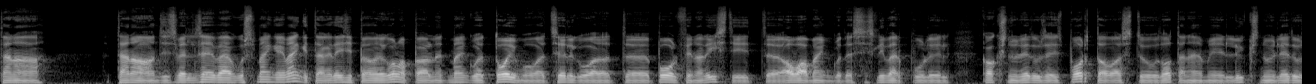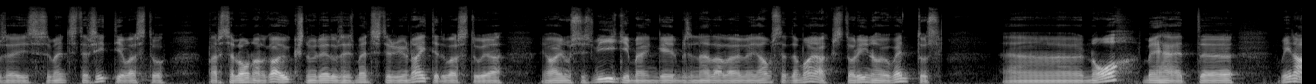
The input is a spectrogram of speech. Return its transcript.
täna, täna on siis veel see päev, kus mänge ei mängita, aga teisipäeval ja kolmapäeval need mängud toimuvad, selguvad poolfinalistid avamängudes siis Liverpoolil kaks-null eduseis Porto vastu, Tottenhamil üks-null eduseis Manchester City vastu. Barcelonal ka üks-null eduseis Manchester United vastu ja ja ainus siis viigimäng eelmisel nädalal oli Amsterdam Ajax, Torino Juventus. noh, mehed mina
